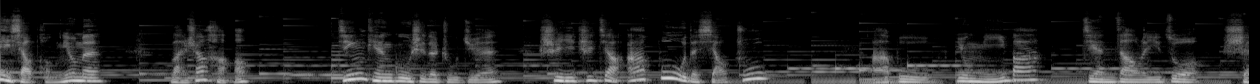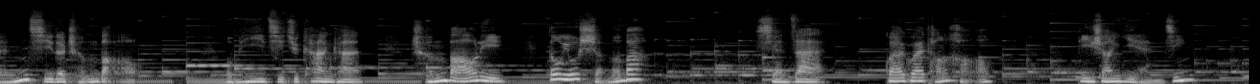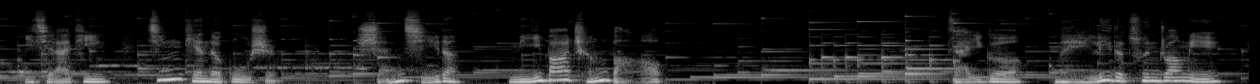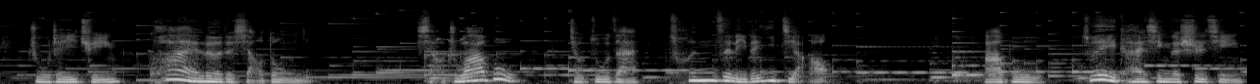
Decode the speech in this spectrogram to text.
嘿，小朋友们，晚上好！今天故事的主角是一只叫阿布的小猪。阿布用泥巴建造了一座神奇的城堡，我们一起去看看城堡里都有什么吧。现在，乖乖躺好，闭上眼睛，一起来听今天的故事：神奇的。泥巴城堡，在一个美丽的村庄里，住着一群快乐的小动物。小猪阿布就住在村子里的一角。阿布最开心的事情，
